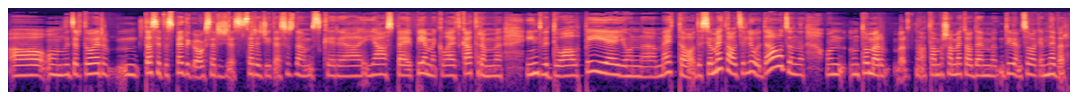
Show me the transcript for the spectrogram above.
Uh, līdz ar to ir, tas ir tas pedagogs sarežģītais uzdevums, ka ir uh, jāspēj piemeklēt katram individuāla pieeja un uh, metodes, jo metodas ir ļoti daudz, un, un, un tomēr ar tām pašām metodēm diviem cilvēkiem nevar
